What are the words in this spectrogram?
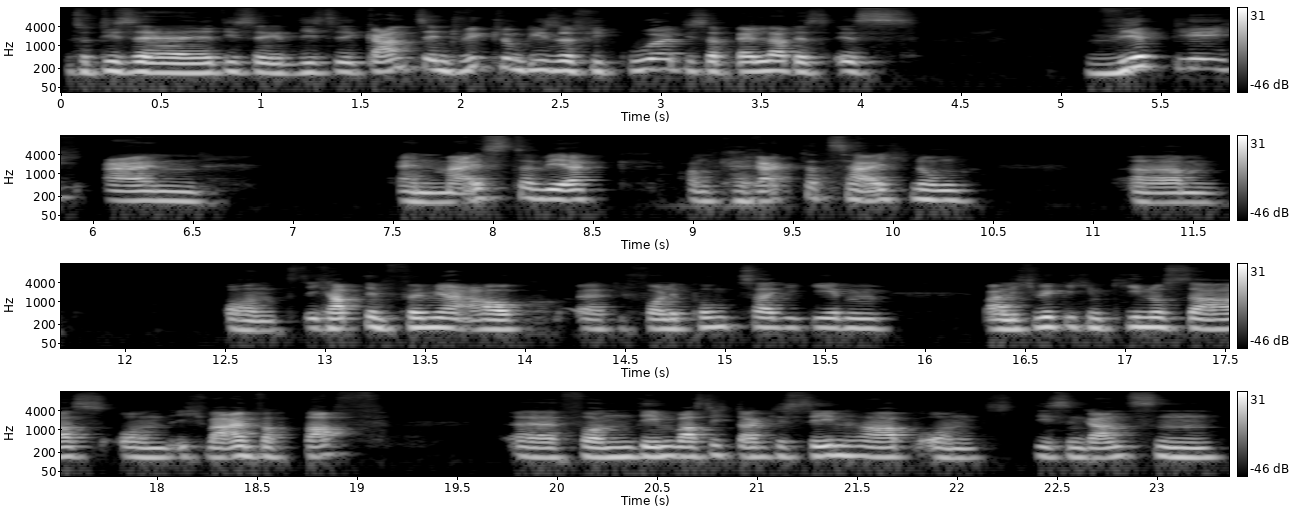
also diese, diese, diese ganze Entwicklung dieser Figur, dieser Bella, das ist wirklich ein, ein Meisterwerk an Charakterzeichnung. Ähm, und ich habe dem Film ja auch äh, die volle Punktzahl gegeben, weil ich wirklich im Kino saß und ich war einfach baff äh, von dem, was ich da gesehen habe und diesen ganzen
